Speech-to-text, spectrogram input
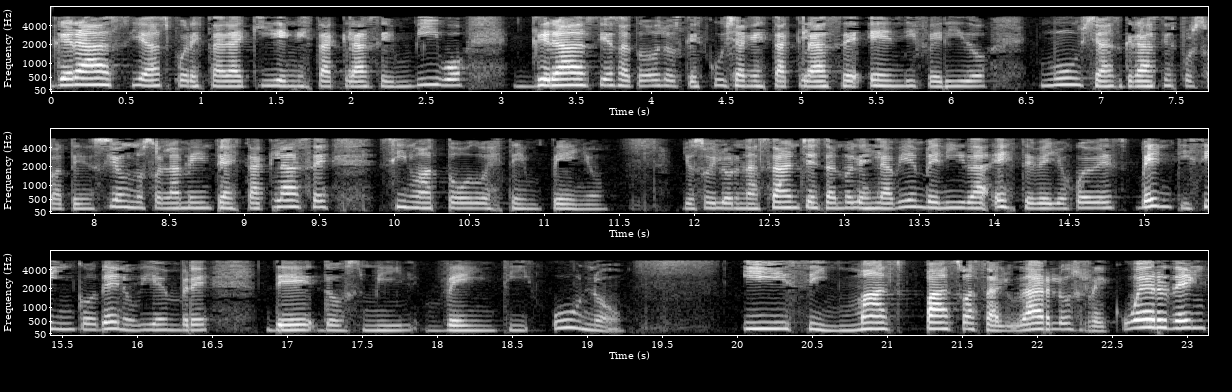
gracias por estar aquí en esta clase en vivo. Gracias a todos los que escuchan esta clase en diferido. Muchas gracias por su atención, no solamente a esta clase, sino a todo este empeño. Yo soy Lorna Sánchez dándoles la bienvenida este bello jueves 25 de noviembre de 2021. Y sin más paso a saludarlos, recuerden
